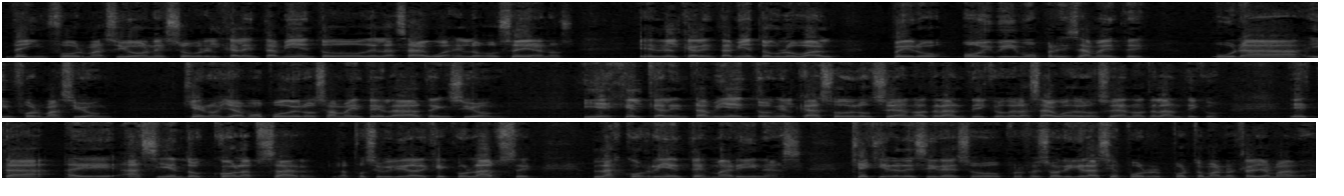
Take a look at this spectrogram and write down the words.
de informaciones sobre el calentamiento de las aguas en los océanos, del calentamiento global pero hoy vimos precisamente una información que nos llamó poderosamente la atención y es que el calentamiento en el caso del Océano Atlántico, de las aguas del Océano Atlántico, está eh, haciendo colapsar la posibilidad de que colapse las corrientes marinas. ¿Qué quiere decir eso, profesor? Y gracias por, por tomar nuestra llamada.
